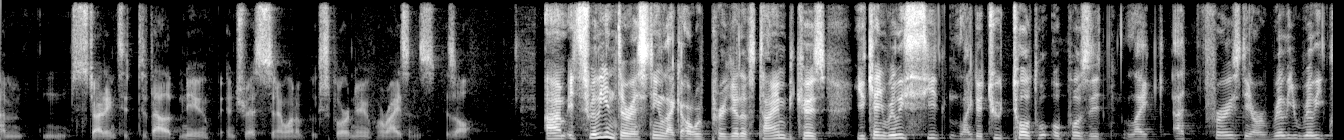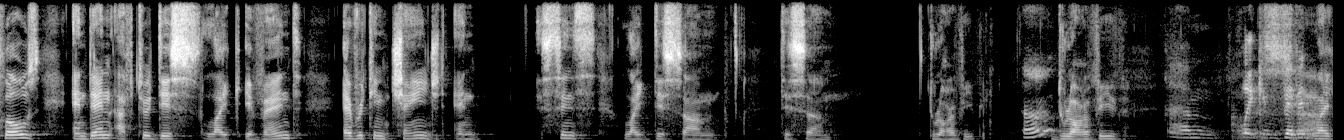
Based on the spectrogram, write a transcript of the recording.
I'm starting to develop new interests and I want to explore new horizons is all. Um, it's really interesting, like our period of time, because you can really see like the two total opposite. Like at first they are really really close, and then after this like event, everything changed. And since like this um, this um, douleur vive, douleur vive, Like vivid like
